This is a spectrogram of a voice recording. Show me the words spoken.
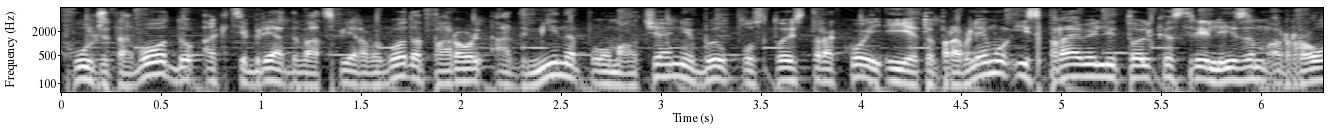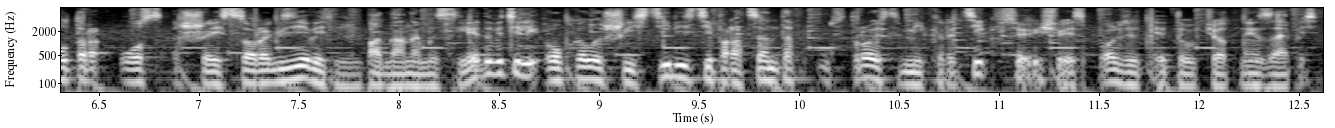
Хуже того, до октября 2021 года пароль админа по умолчанию был пустой строкой, и эту проблему исправили только с релизом Router OS 649. По данным исследователей, около 60% устройств MikroTik все еще используют эту учетную запись,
